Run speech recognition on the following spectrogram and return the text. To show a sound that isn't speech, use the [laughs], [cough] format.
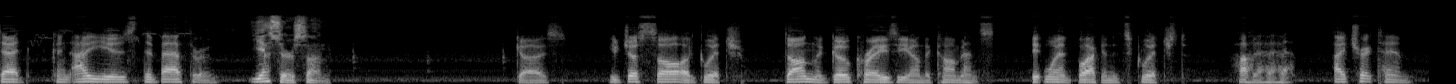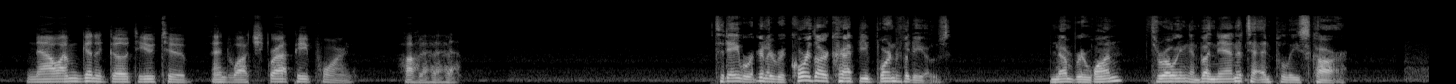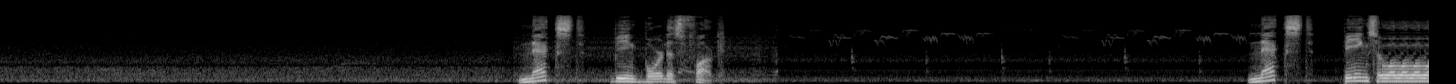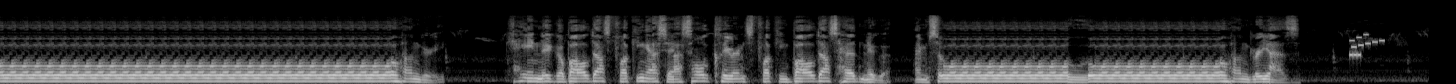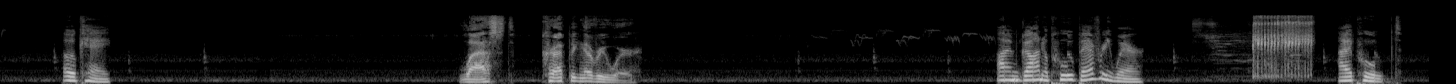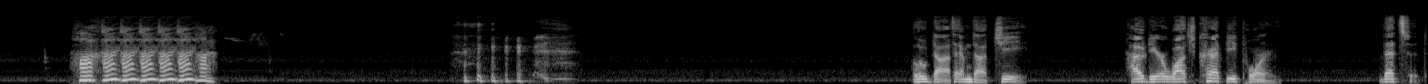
Dad, can I use the bathroom? Yes, sir, son. Guys, you just saw a glitch. Don the go crazy on the comments. It went black and it's glitched. Ha ha ha. ha. I tricked him. Now I'm gonna go to YouTube and watch crappy porn. Ha ha ha. ha. Today we're gonna record our crappy porn videos. Number 1, throwing a banana to a police car. Next, being bored as fuck. Next, being so hungry. Hey nigga bald ass fucking ass asshole clearance fucking bald ass head nigga. I'm so hungry as. Okay. Last, crapping everywhere. I'm gonna poop everywhere. I pooped. Ha ha ha ha ha ha ha. [laughs] O.M.G. How dare watch crappy porn. That's it.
